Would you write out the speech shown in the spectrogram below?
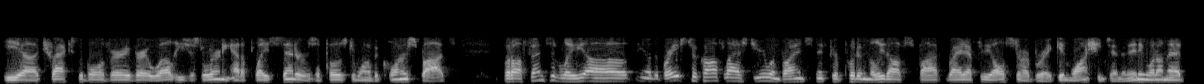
he uh, tracks the ball very very well. He's just learning how to play center as opposed to one of the corner spots. But offensively, uh, you know, the Braves took off last year when Brian Snitker put him in the leadoff spot right after the All Star break in Washington, and anyone on that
